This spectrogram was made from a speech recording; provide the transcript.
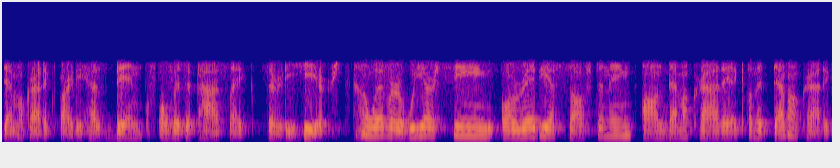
Democratic Party has been over the past like 30 years. However, we are seeing already a softening on Democratic on the Democratic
